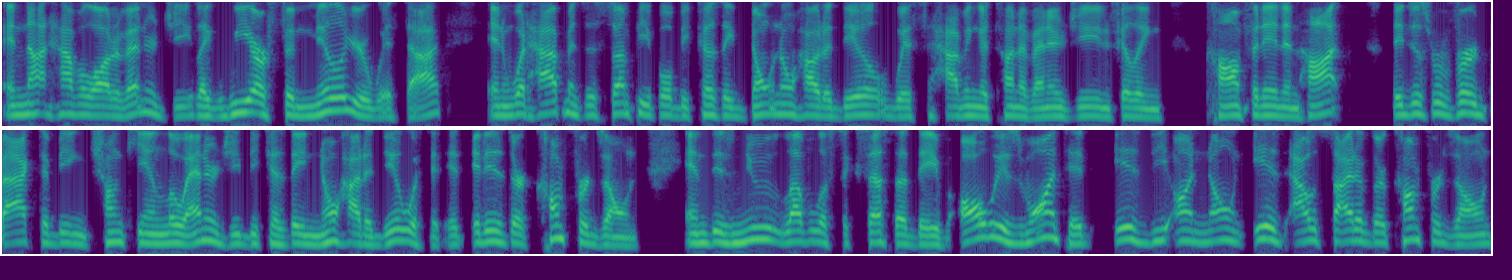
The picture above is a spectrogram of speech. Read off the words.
and not have a lot of energy. Like we are familiar with that. And what happens is some people, because they don't know how to deal with having a ton of energy and feeling confident and hot, they just revert back to being chunky and low energy because they know how to deal with it. it. It is their comfort zone. And this new level of success that they've always wanted is the unknown, is outside of their comfort zone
